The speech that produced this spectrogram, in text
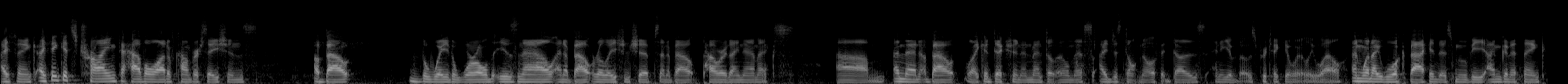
I think. I think it's trying to have a lot of conversations about the way the world is now, and about relationships, and about power dynamics, um, and then about like addiction and mental illness. I just don't know if it does any of those particularly well. And when I look back at this movie, I'm gonna think,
